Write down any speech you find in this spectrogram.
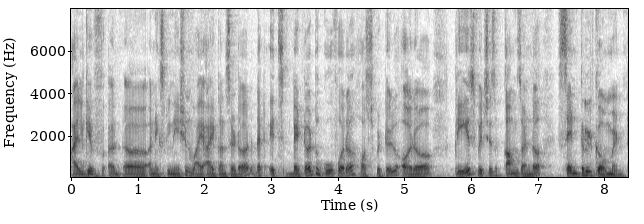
i'll give a, uh, an explanation why i consider that it's better to go for a hospital or a place which is comes under central government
